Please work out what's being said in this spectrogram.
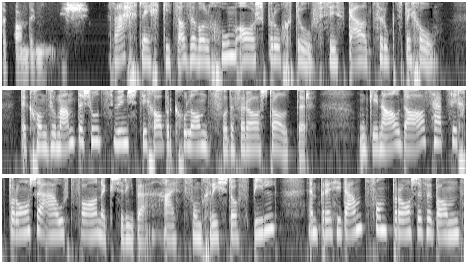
der Pandemie ist. Rechtlich gibt es also wohl kaum Anspruch darauf, sein Geld zurückzubekommen. Der Konsumentenschutz wünscht sich aber Kulanz von den Veranstalter. Und genau das hat sich die Branche auch auf die Fahne geschrieben, heisst vom Christoph Bill, ein Präsident vom Branchenverband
